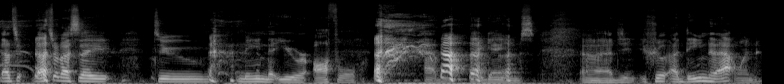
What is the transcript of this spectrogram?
that's that's what I say to mean that you are awful at, at games. Uh, I, de- I deemed that one.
